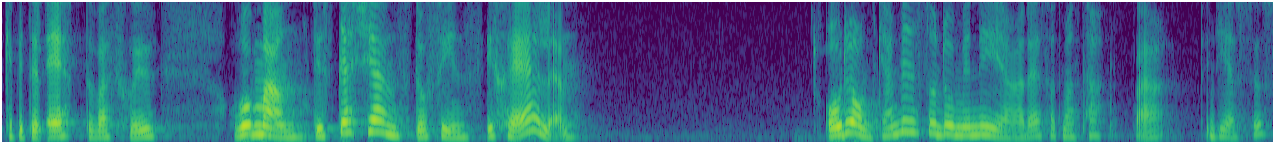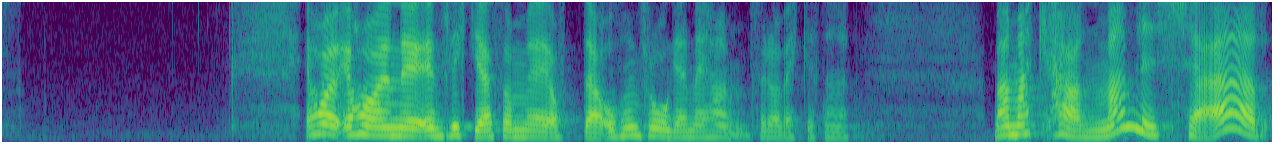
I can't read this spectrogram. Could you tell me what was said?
kapitel 1 och vers 7. Romantiska känslor finns i själen. Och de kan bli så dominerade så att man tappar Jesus. Jag har, jag har en, eh, en, flicka som är åtta och hon frågade mig för några veckor sedan att Mamma, kan man bli kär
